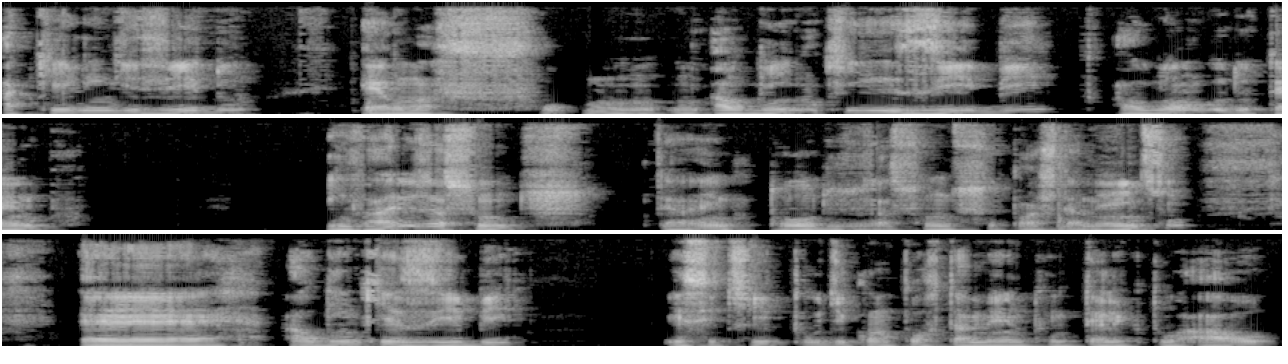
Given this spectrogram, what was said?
Aquele indivíduo é uma, um, alguém que exibe ao longo do tempo, em vários assuntos, tá? em todos os assuntos supostamente, é alguém que exibe esse tipo de comportamento intelectual,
